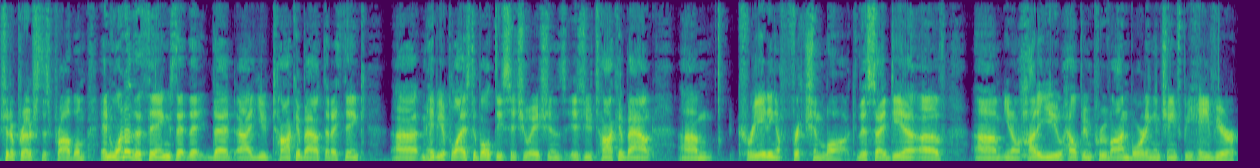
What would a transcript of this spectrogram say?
should approach this problem. And one of the things that that, that uh, you talk about that I think uh, maybe applies to both these situations is you talk about um, creating a friction log. This idea of um, you know how do you help improve onboarding and change behavior.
